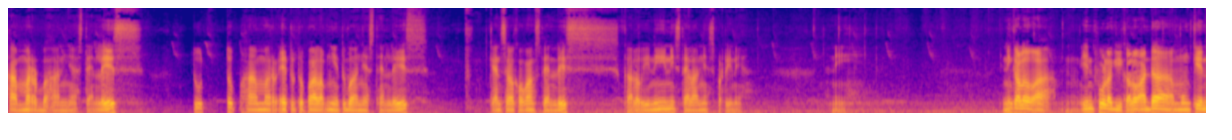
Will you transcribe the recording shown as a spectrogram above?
Hammer bahannya stainless. Tutup hammer eh tutup alapnya itu bahannya stainless. Cancel kokang stainless kalau ini ini setelannya seperti ini ya. Nih. Ini kalau ah info lagi. Kalau ada mungkin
